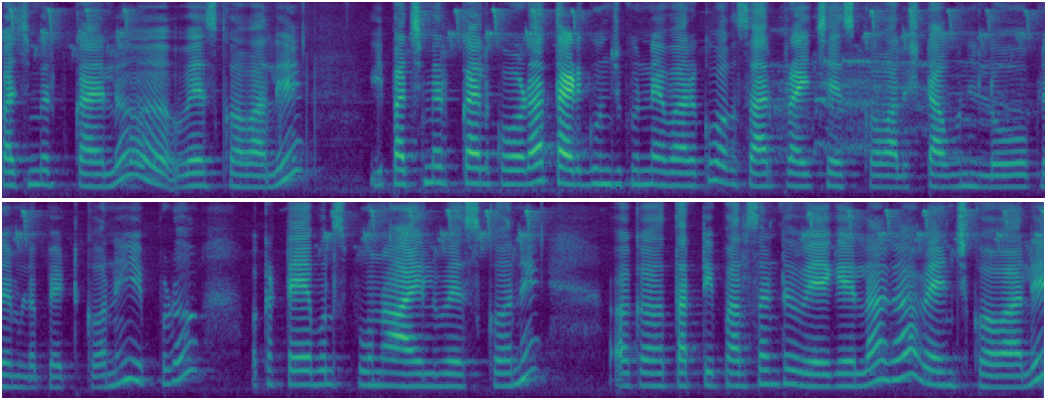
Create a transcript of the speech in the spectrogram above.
పచ్చిమిరపకాయలు వేసుకోవాలి. ఈ పచ్చిమిరపకాయలు కూడా తడి గుంజుకునే వరకు ఒకసారి ఫ్రై చేసుకోవాలి. స్టవ్ని లో ఫ్లేమ్లో పెట్టుకొని ఇప్పుడు ఒక టేబుల్ స్పూన్ ఆయిల్ వేసుకొని ఒక థర్టీ పర్సెంట్ వేగేలాగా వేయించుకోవాలి.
